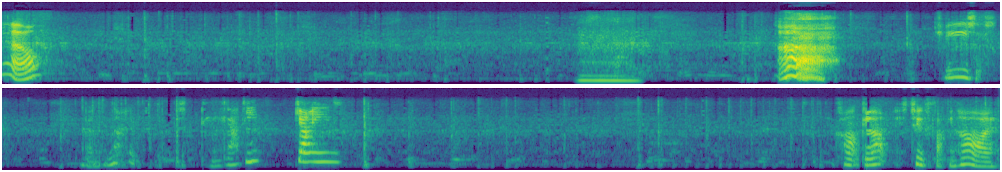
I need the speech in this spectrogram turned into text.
the hell? Hmm. Ah! Jesus. No, bloody game. Can't get up, it's too fucking high.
